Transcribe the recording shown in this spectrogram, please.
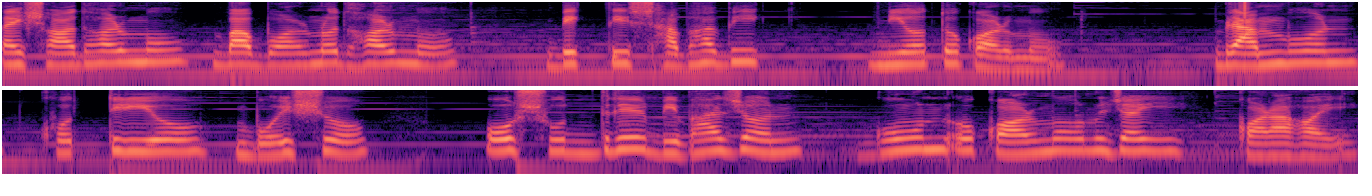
তাই স্বধর্ম বা বর্ণধর্ম ব্যক্তির স্বাভাবিক নিয়ত কর্ম ব্রাহ্মণ, ক্ষত্রিয়, বৈশ্য ও শূদ্রের বিভাজন গুণ ও কর্ম অনুযায়ী করা হয়।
